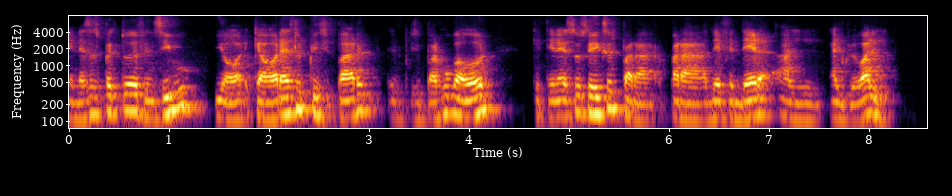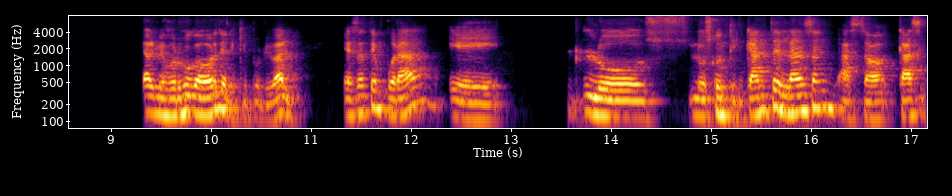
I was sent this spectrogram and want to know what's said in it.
en ese aspecto defensivo y ahora, que ahora es el principal, el principal jugador que tiene esos Sixers para, para defender al, al, rival, al mejor jugador del equipo rival. Esta temporada eh, los, los contrincantes lanzan hasta casi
